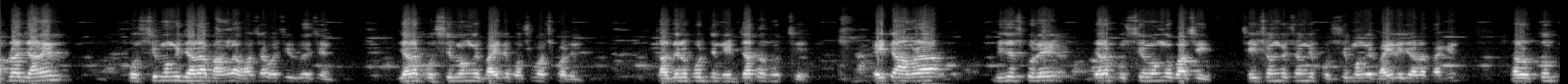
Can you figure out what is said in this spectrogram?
আপনারা জানেন, পশ্চিমবঙ্গে যারা বাংলা ভাষাভাষী রয়েছেন, যারা পশ্চিমবঙ্গের বাইরে বসবাস করেন তাদের উপর যে নির্যাতন হচ্ছে, এইটা আমরা বিশেষ করে যারা পশ্চিমবঙ্গবাসী, সেই সঙ্গে সঙ্গে পশ্চিমবঙ্গের বাইরে যারা থাকেন, তারা অত্যন্ত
